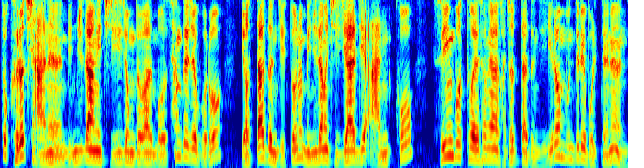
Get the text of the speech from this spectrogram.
또 그렇지 않은 민주당의 지지 정도가 뭐 상대적으로 였다든지 또는 민주당을 지지하지 않고 스윙 보터의 성향을 가졌다든지 이런 분들이 볼 때는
